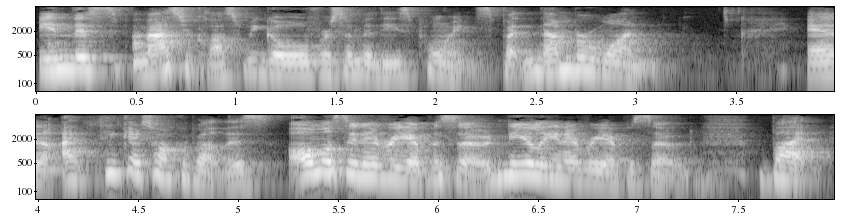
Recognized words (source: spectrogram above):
in this masterclass, we go over some of these points. But number one, and I think I talk about this almost in every episode, nearly in every episode. But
